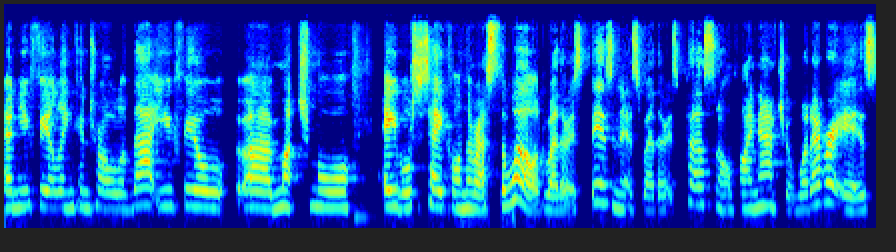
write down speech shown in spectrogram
and you feel in control of that you feel uh, much more able to take on the rest of the world whether it's business whether it's personal financial whatever it is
